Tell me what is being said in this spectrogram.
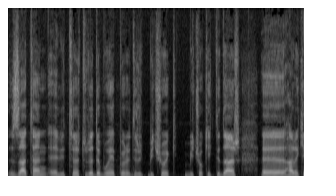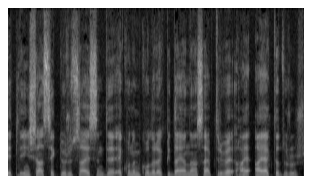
Zaten e, literatürde de bu hep böyledir. Birçok birçok iktidar e, hareketli inşaat sektörü sayesinde ekonomik olarak bir dayanığa sahiptir ve ay ayakta durur.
